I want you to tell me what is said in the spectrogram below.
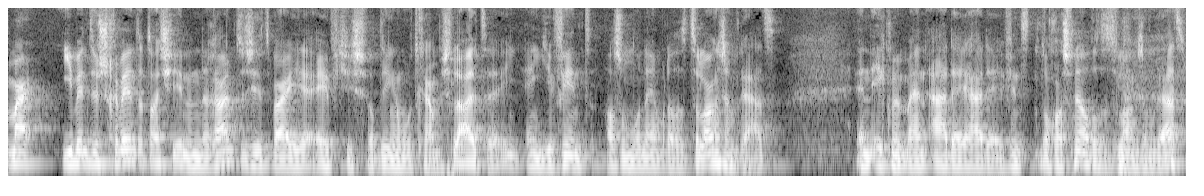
maar je bent dus gewend dat als je in een ruimte zit waar je eventjes wat dingen moet gaan besluiten. En, je vindt als ondernemer dat het te langzaam gaat. En ik met mijn ADHD vind het nogal snel dat het te langzaam gaat.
